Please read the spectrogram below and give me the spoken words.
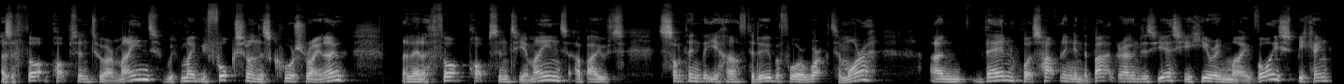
As a thought pops into our mind, we might be focusing on this course right now, and then a thought pops into your mind about something that you have to do before work tomorrow, and then what's happening in the background is yes, you're hearing my voice speaking,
